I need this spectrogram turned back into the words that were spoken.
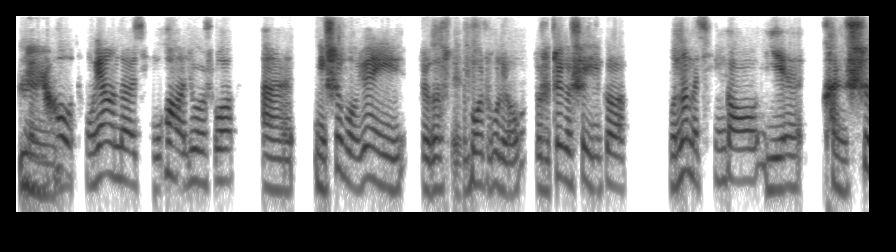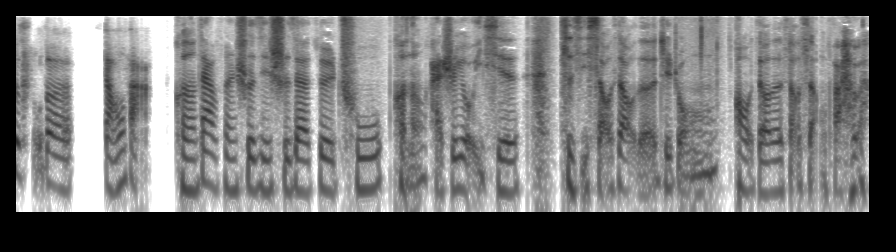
对，然后同样的情况就是说，嗯，你是否愿意这个随波逐流？就是这个是一个不那么清高也很世俗的想法。可能大部分设计师在最初可能还是有一些自己小小的这种傲娇的小想法吧，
